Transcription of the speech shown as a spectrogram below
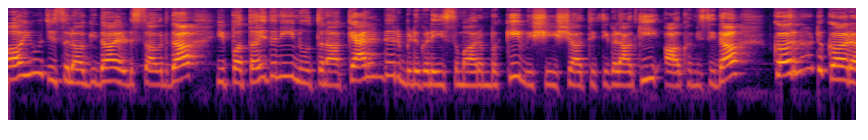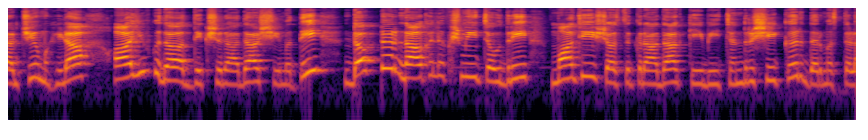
ಆಯೋಜಿಸಲಾಗಿದ್ದ ಎರಡು ಸಾವಿರದ ಇಪ್ಪತ್ತೈದನೇ ನೂತನ ಕ್ಯಾಲೆಂಡರ್ ಬಿಡುಗಡೆ ಸಮಾರಂಭಕ್ಕೆ ವಿಶೇಷ ಅತಿಥಿಗಳಾಗಿ ಆಗಮಿಸಿದ ಕರ್ನಾಟಕ ರಾಜ್ಯ ಮಹಿಳಾ ಆಯೋಗದ ಅಧ್ಯಕ್ಷರಾದ ಶ್ರೀಮತಿ ಡಾಕ್ಟರ್ ನಾಗಲಕ್ಷ್ಮಿ ಚೌಧರಿ, ಮಾಜಿ ಶಾಸಕರಾದ ಕೆಬಿ ಚಂದ್ರಶೇಖರ್, ಧರ್ಮಸ್ಥಳ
